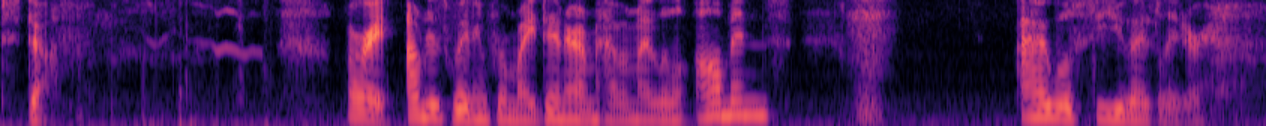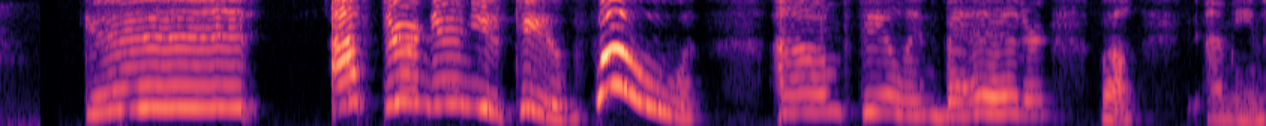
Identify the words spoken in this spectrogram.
Stuff. All right, I'm just waiting for my dinner. I'm having my little almonds. I will see you guys later. Good afternoon, YouTube. Woo! I'm feeling better. Well, I mean,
